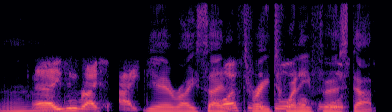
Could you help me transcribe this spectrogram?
Uh, he's in race 8. Yeah, race eight of three twenty first up.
